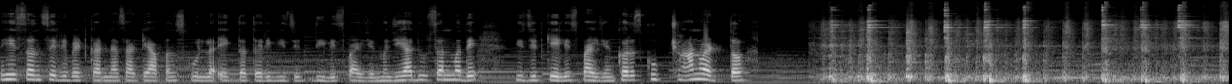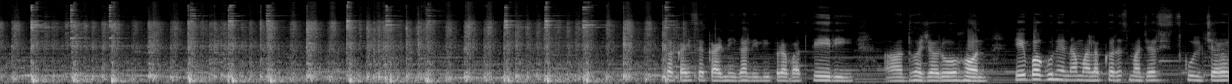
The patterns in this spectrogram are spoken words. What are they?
तर हे सण सेलिब्रेट करण्यासाठी आपण स्कूलला एकदा तरी व्हिजिट दिलीच पाहिजे. म्हणजे ह्या दिवसांमध्ये व्हिजिट केलीच पाहिजे. खरंच खूप छान वाटतं. सकाळी सकाळी निघालेली प्रभात फेरी ध्वजारोहण हे बघून आहे ना मला खरंच माझ्या स्कूलच्या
